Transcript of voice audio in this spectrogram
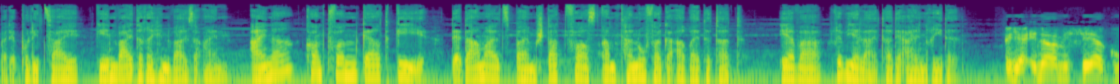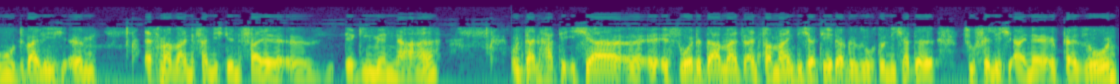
Bei der Polizei gehen weitere Hinweise ein. Einer kommt von Gerd G., der damals beim Stadtforstamt Hannover gearbeitet hat. Er war Revierleiter der Eilenriede. Ich erinnere mich sehr gut, weil ich ähm, erstmal fand ich den Fall, äh, der ging mir nahe. Und dann hatte ich ja, äh, es wurde damals ein vermeintlicher Täter gesucht und ich hatte zufällig eine Person,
